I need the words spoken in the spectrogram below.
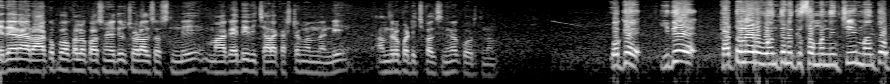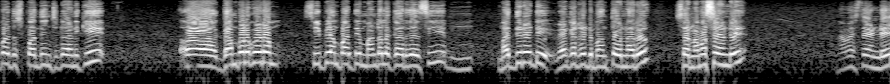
ఏదైనా రాకపోకల కోసం ఎదురు చూడాల్సి వస్తుంది. మాకైతే ఇది చాలా కష్టంగా ఉందండి. అందరూ పట్టించుకోవాల్సిందిగా కోరుతున్నాం. ఓకే ఇదే కట్టలేరు వంతెనకు సంబంధించి మనతో పాటు స్పందించడానికి గంపలగూడెం సిపిఎం పార్టీ మండల కార్యదర్శి మద్దిరెడ్డి వెంకటరెడ్డి మనతో ఉన్నారు. సార్ నమస్తే అండి. నమస్తే అండి.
